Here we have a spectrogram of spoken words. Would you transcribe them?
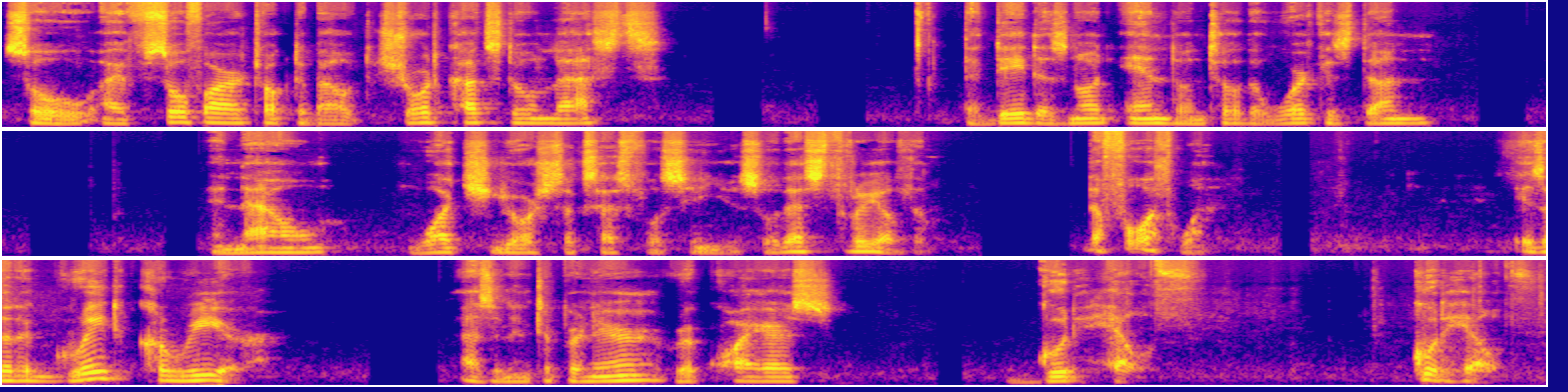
so I've so far talked about shortcuts don't last. The day does not end until the work is done. And now watch your successful seniors. So that's three of them. The fourth one is that a great career as an entrepreneur requires good health. Good health.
